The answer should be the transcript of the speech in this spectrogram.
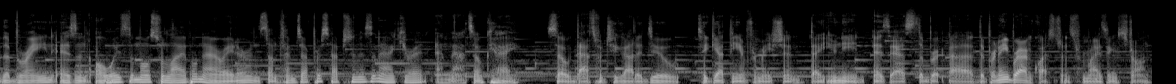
the brain isn't always the most reliable narrator, and sometimes our perception isn't accurate, and that's okay. So that's what you got to do to get the information that you need, is ask the, uh, the Brene Brown questions from Rising Strong.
